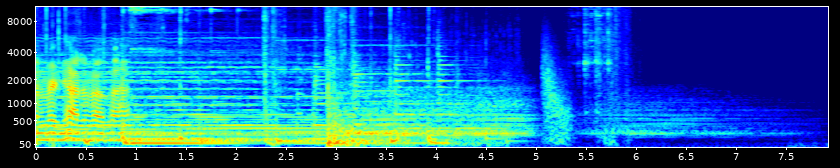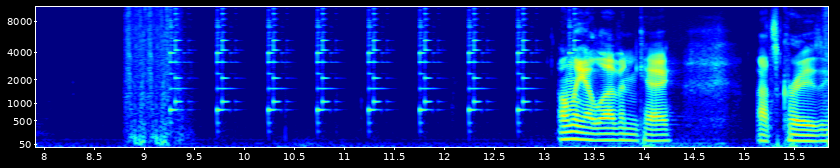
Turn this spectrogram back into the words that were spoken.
I forgot about that. Only 11k. That's crazy.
